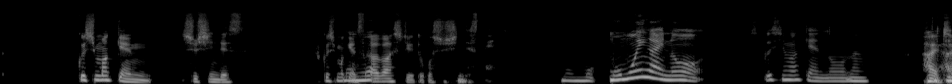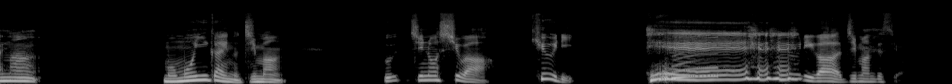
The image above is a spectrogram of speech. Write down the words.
福島県出身です。福島県須賀川市というところ出身ですね。桃桃以外の福島県のなんかはいはい。自慢。桃以外の自慢。うちの市は、キュウリ。へキュウー。リが自慢ですよ。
